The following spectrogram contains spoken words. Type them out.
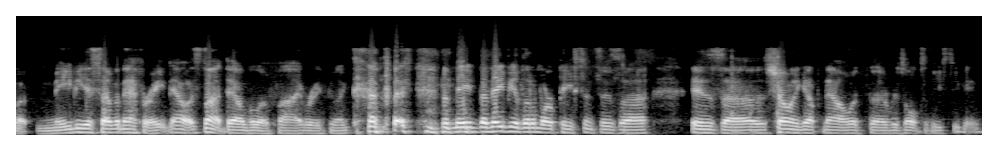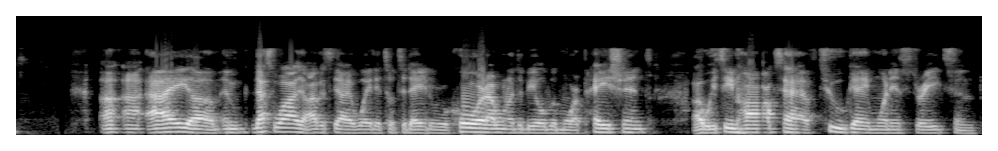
what maybe a seven and a half or eight now. It's not down below five or anything like that, but but maybe but maybe a little more patience is uh is uh showing up now with the results of these two games. I, I um, and that's why obviously I waited till today to record. I wanted to be a little bit more patient. Uh, we've seen Hawks have two game winning streaks and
